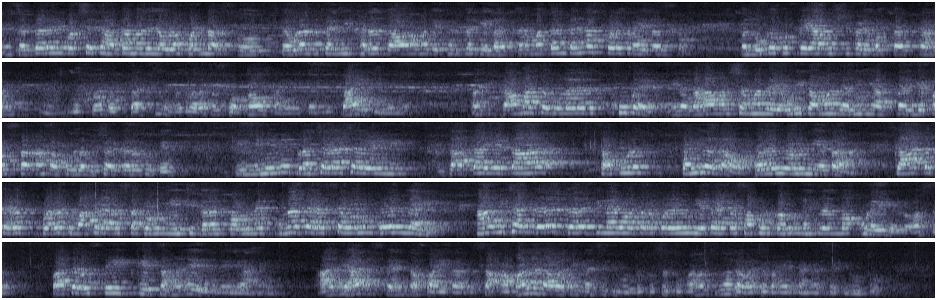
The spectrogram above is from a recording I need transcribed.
आणि सत्ताधारी पक्षाच्या हातामध्ये जेवढा फंड असतो तेवढा जर त्यांनी खरंच गावामध्ये खर्च केला तर मतदान त्यांनाच पडत राहिलं असतं. पण लोक फक्त या गोष्टीकडे बघतात का? लोक बघतात की उमेदवाराचा स्वभाव काय आहे त्यांनी काय केलेलं आहे. कामाचं बोलायला तर खूप आहे. गेल्या दहा वर्षामध्ये एवढी कामं झाली मी आता येत असताना साकूरला विचार करत होते की नेहमी प्रचाराच्या वेळी जाता येता साकूर पहिलं गाव परळीवरून येताना. का तर करत परत वाकडा रस्ता करून यायची गरज पडू नये? पुन्हा त्या रस्त्यावरून कोण जाईल? हा विचार करत करत की नाही बाबा पुढे येऊन येता येता साकूर करून घेतलं मग पुढे गेलो असं. आता रस्ते इतके चांगले झालेले आहेत. आज या रस्त्यांचा फायदा जसा आम्हाला गावात येण्यासाठी होतो तसं तुम्हाला सुद्धा गावाच्या बाहेर जाण्यासाठी होतो.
